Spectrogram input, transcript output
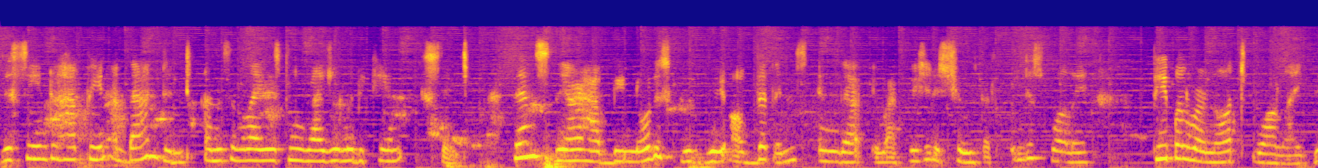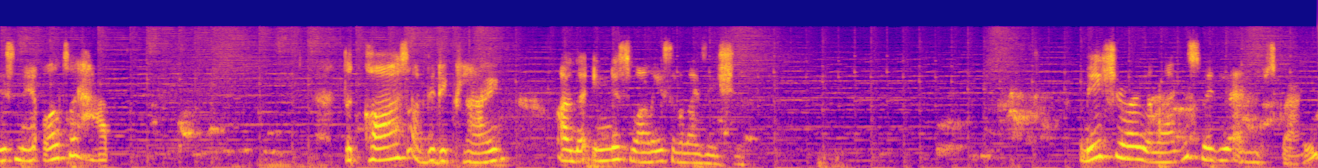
they seem to have been abandoned and the civilization gradually became extinct. Since there have been no discovery of weapons in the excavation, it shows that Indus Valley people were not warlike. This may also have the cause of the decline of the Indus Valley civilization. Make sure you like this video and subscribe.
